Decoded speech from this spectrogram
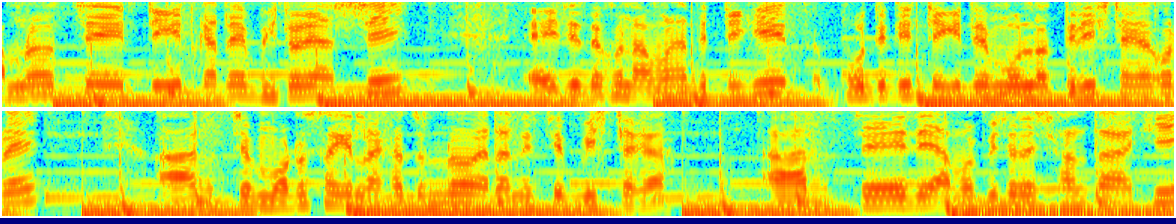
আমরা হচ্ছে টিকিট কাটে ভিতরে আসছি। এই যে দেখুন, আমার হাতে টিকিট, প্রতিটি টিকিটের মূল্য তিরিশ টাকা করে। আর হচ্ছে মোটর সাইকেল রাখার জন্য এটা নিচ্ছে বিশ টাকা। আর হচ্ছে এই যে আমার পিছনে শান্তা আঁকি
